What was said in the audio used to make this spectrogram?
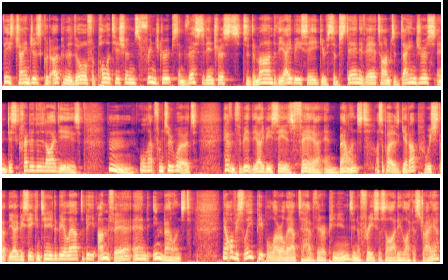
These changes could open the door for politicians, fringe groups and vested interests to demand the ABC give substantive airtime to dangerous and discredited ideas. Hmm, all that from two words. Heaven forbid the ABC is fair and balanced. I suppose GetUp wish that the ABC continue to be allowed to be unfair and imbalanced. Now obviously, people are allowed to have their opinions in a free society like Australia,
